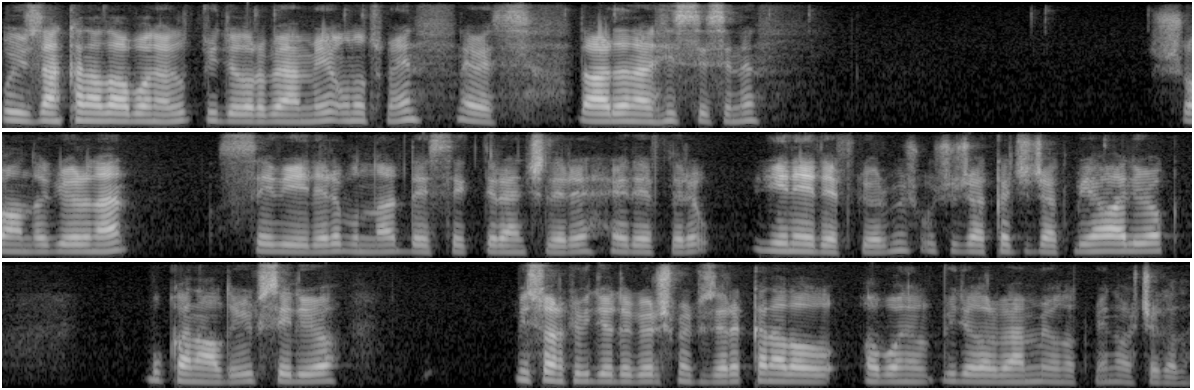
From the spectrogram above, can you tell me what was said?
Bu yüzden kanala abone olup videoları beğenmeyi unutmayın. Evet, Dardanel hissesinin şu anda görünen seviyeleri bunlar. Destek dirençleri, hedefleri. Yeni hedef görmüş. Uçacak kaçacak bir hali yok. Bu kanalda yükseliyor. Bir sonraki videoda görüşmek üzere. Kanala abone olup videoları beğenmeyi unutmayın. Hoşçakalın.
